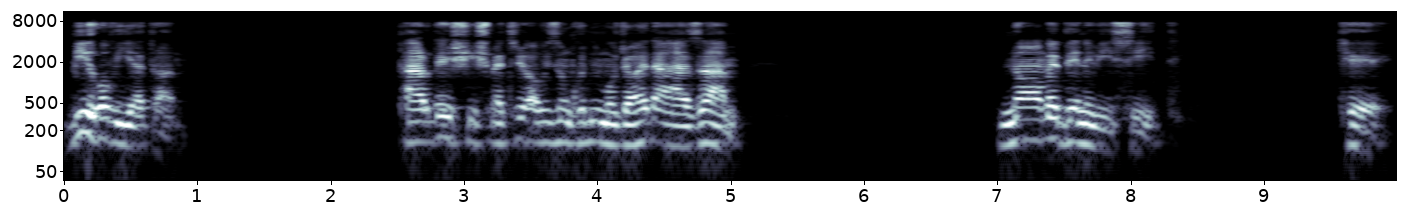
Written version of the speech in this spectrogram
بی هویتان. پرده شیش متری آویزون کنید. مجاهد اعظم. نامه بنویسید. که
